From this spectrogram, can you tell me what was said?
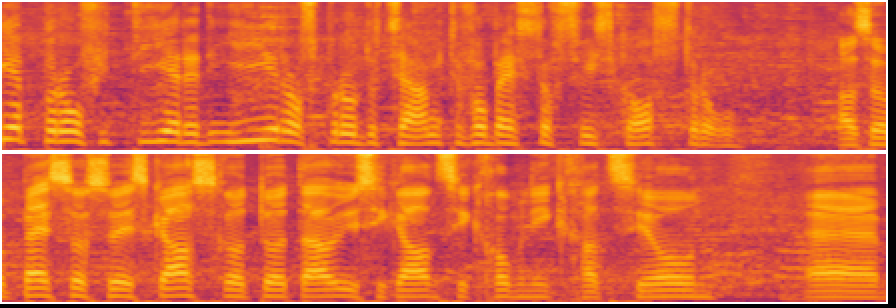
wie profitiert ihr als Produzenten von Best of Swiss Gastro? Also Best of Swiss Gastro tut auch unsere ganze Kommunikation ähm,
